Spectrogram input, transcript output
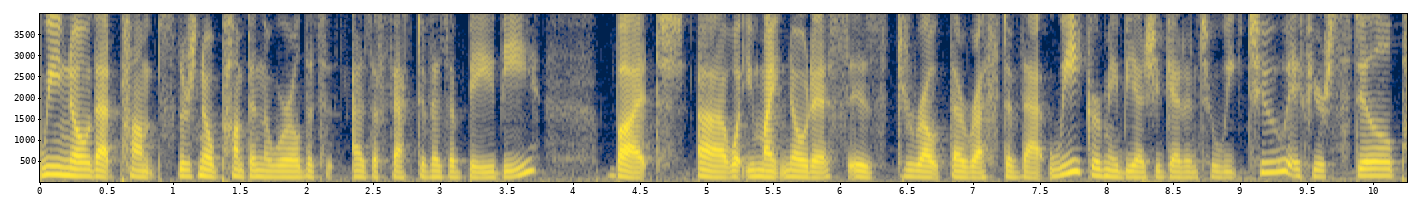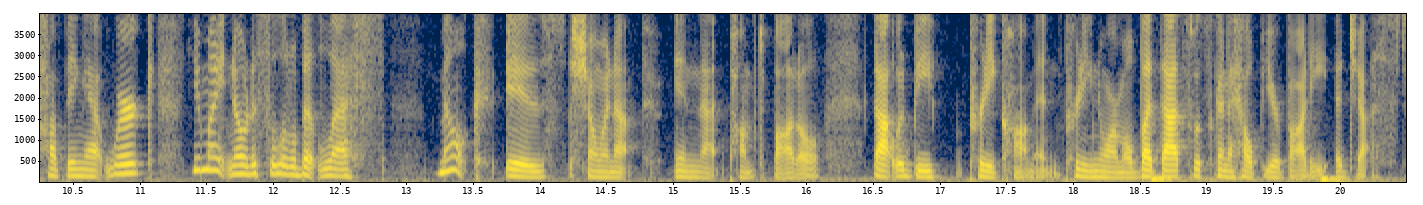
we know that pumps, there's no pump in the world that's as effective as a baby. But uh, what you might notice is throughout the rest of that week, or maybe as you get into week two, if you're still pumping at work, you might notice a little bit less milk is showing up in that pumped bottle. That would be pretty common, pretty normal, but that's what's going to help your body adjust.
